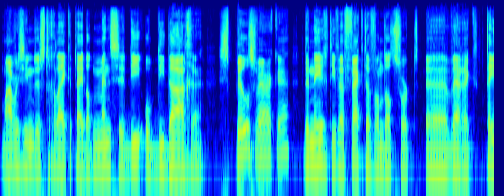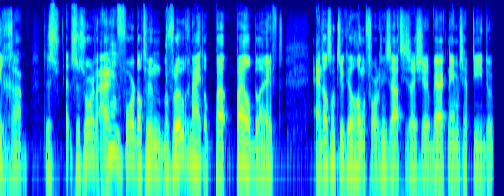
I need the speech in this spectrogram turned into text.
Maar we zien dus tegelijkertijd dat mensen die op die dagen speels werken, de negatieve effecten van dat soort eh, werk tegengaan. Dus ze zorgen er eigenlijk Ja. voor dat hun bevlogenheid op peil- blijft. En dat is natuurlijk heel handig voor organisaties als je werknemers hebt die er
